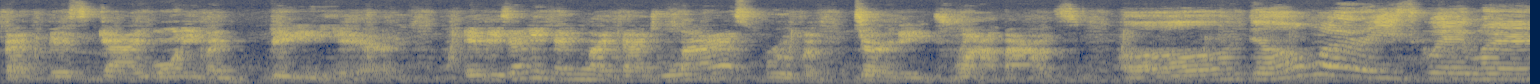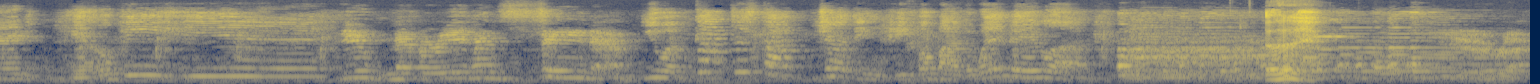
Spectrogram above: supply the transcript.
bet this guy won't even be here. If he's anything like that last group of dirty dropouts, oh, don't worry, Squidward. He'll be here. you've never even seen him. You have got to stop judging people by the way they look. Ugh. You're right.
